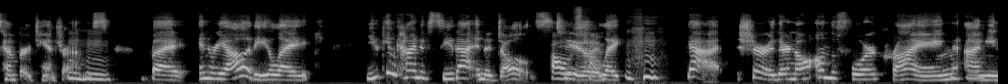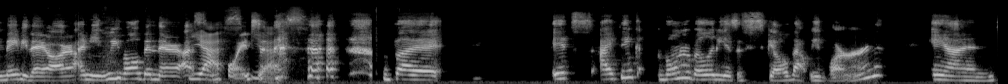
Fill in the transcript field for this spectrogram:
temper tantrums. Mhm. But in reality, like you can kind of see that in adults All too. Like, yeah, sure, they're not on the floor crying. I Mhm. mean, maybe they are. I mean, we've all been there at yes. some point. Yes. but it's i think vulnerability is a skill that we learn and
